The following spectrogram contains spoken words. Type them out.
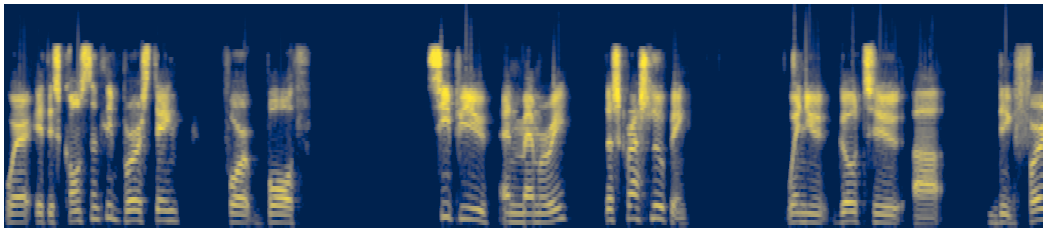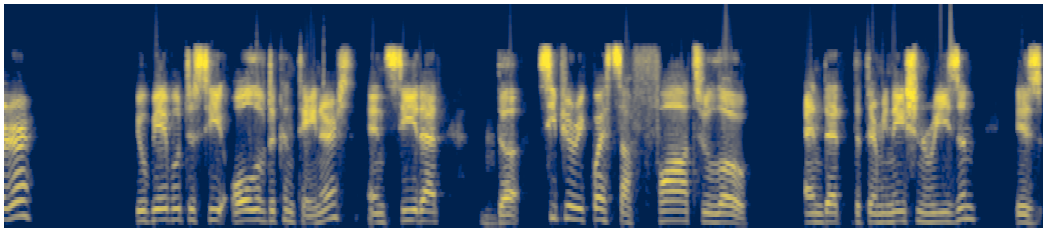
where it is constantly bursting for both CPU and memory, does crash looping. When you go to uh, dig further, you'll be able to see all of the containers and see that the CPU requests are far too low and that the termination reason is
